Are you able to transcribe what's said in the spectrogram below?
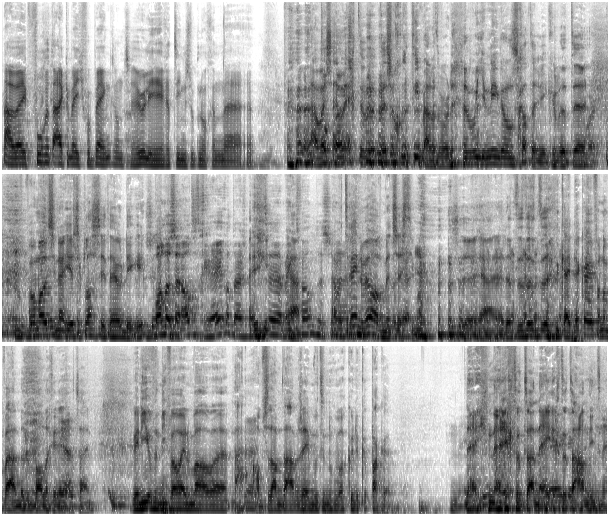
Nou, ik vroeg het eigenlijk een beetje voor Bengt, want Hurley Heren 10 zoekt nog een... eh, Nou, wij zijn echt een best een goed team aan het worden. Dat moet je niet onderschatten, Rick. Dat, eh, promotie naar eerste klasse zit er heel dik in. Ballen zijn altijd geregeld, daar is niet uh, Ja. van. Dus, Nou, we trainen wel altijd met 16 man. Dus, eh, ja, dat, kijk, daar kan je van op aan dat de ballen geregeld zijn. Ik weet niet of het niveau helemaal... eh, nou, Amsterdam dames heen moeten nog wel kunnen pakken. Nee, nee, echt totaal, nee, echt totaal niet. Nee,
